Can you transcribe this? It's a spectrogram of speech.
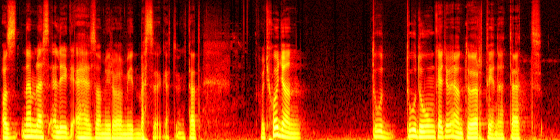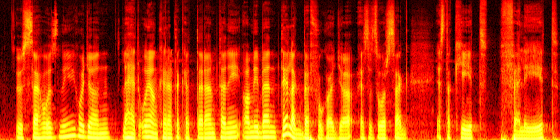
az nem lesz elég ehhez, amiről mi itt beszélgetünk. Tehát, hogy hogyan tud, tudunk egy olyan történetet összehozni, hogyan lehet olyan kereteket teremteni, amiben tényleg befogadja ez az ország ezt a két felét,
